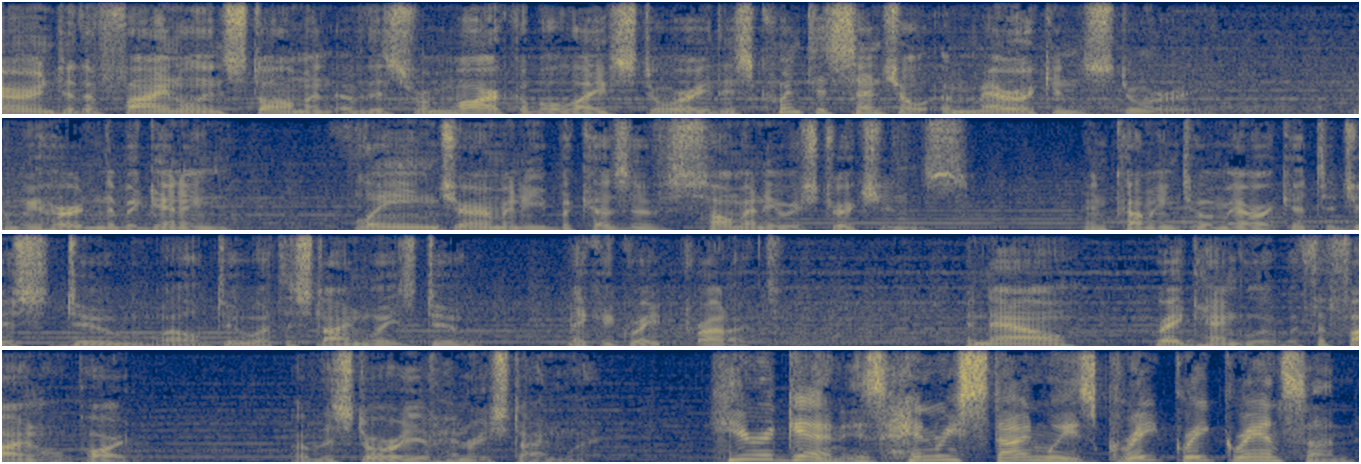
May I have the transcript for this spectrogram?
Return to the final installment of this remarkable life story, this quintessential American story. And we heard in the beginning, fleeing Germany because of so many restrictions, and coming to America to just do, well, do what the Steinways do make a great product. And now, Greg Hengler with the final part of the story of Henry Steinway. Here again is Henry Steinway's great great grandson,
